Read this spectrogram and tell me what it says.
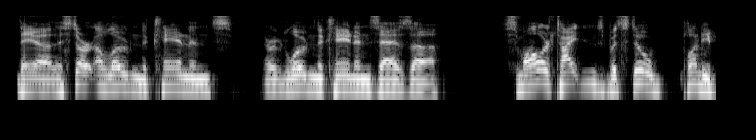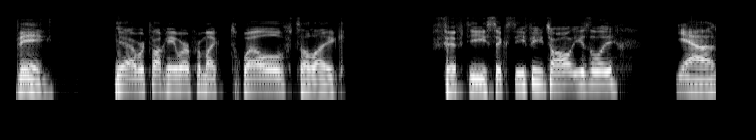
they uh they start unloading the cannons or loading the cannons as uh smaller titans but still plenty big Yeah, we're talking anywhere from like 12 to like 50, 60 feet tall easily. Yeah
